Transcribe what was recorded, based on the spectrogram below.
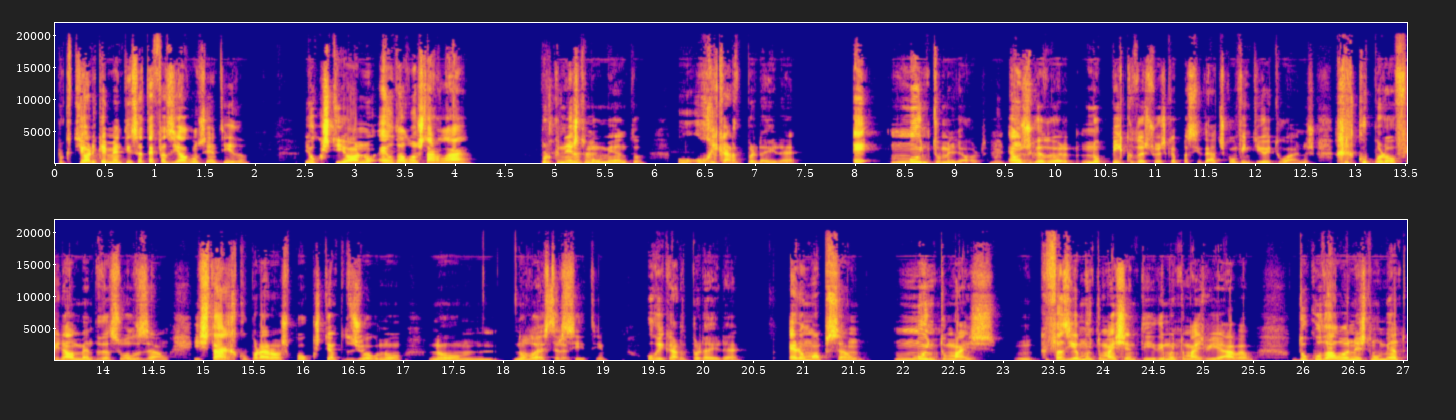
porque teoricamente isso até fazia algum sentido. Eu questiono é o Dalot estar lá, porque neste momento o, o Ricardo Pereira é muito melhor. Muito é um jogador no pico das suas capacidades, com 28 anos, recuperou finalmente da sua lesão e está a recuperar aos poucos tempo de jogo no, no, no Leicester City. O Ricardo Pereira era uma opção muito mais que fazia muito mais sentido e muito mais viável do que o Dalot neste momento.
